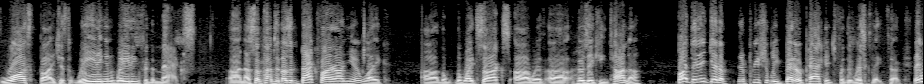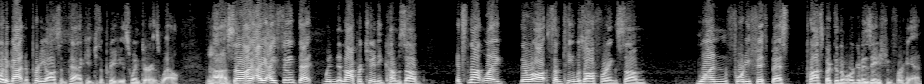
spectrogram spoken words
lost by just waiting and waiting for the max. Uh, now sometimes it doesn't backfire on you, like uh, the the White Sox uh, with uh, Jose Quintana, but they didn't get a, an appreciably better package for the risk they took. They would have gotten a pretty awesome package the previous winter as well. Uh, so I, I, think that when an opportunity comes up, it's not like there were all, some team was offering some one forty fifth best prospect in the organization for hand.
